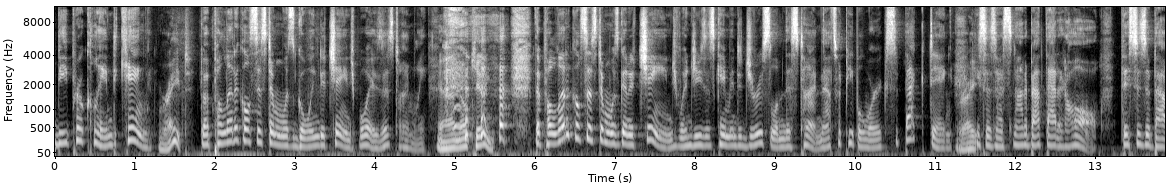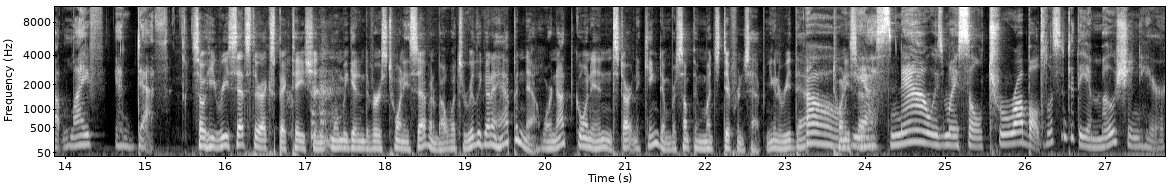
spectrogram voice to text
be proclaimed king. Right. The political system was going to change. Boy, is this timely. Yeah, no kidding. The political system was going to change when Jesus came into Jerusalem this time. That's what people were expecting. Right. He says it's not about that at all. This is about life and death. So he resets their expectation when we get into verse 27 about what's really going to happen now. We're not going in and starting a kingdom where something much different is happening. You going to read that? Oh, 27? yes. Now is my soul troubled. Listen to the emotion here.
